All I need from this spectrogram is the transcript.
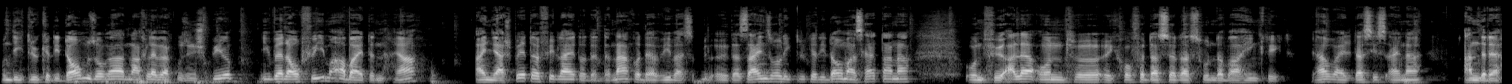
Und ich drücke die Daumen sogar nach Leverkusen Spiel. Ich werde auch für ihn arbeiten, ja. Ein Jahr später vielleicht oder danach oder wie was das sein soll. Ich drücke die Daumen als Hertaner und für alle und äh, ich hoffe, dass er das wunderbar hinkriegt. Ja, weil das ist eine andere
